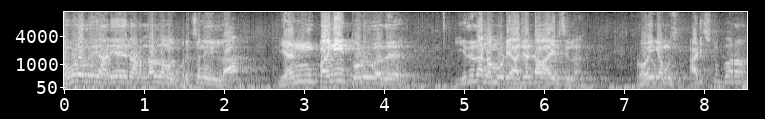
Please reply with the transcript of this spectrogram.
எவ்வளவு பெரிய அநியாயம் நடந்தாலும் நமக்கு பிரச்சனை இல்லை. என் பணி தொழுவது. இதுதான் நம்முடைய அஜெண்டாவா ஆயிடுச்சு இல்லை ரோஹிங்கா முஸ் அடிச்சுட்டு போறான்.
